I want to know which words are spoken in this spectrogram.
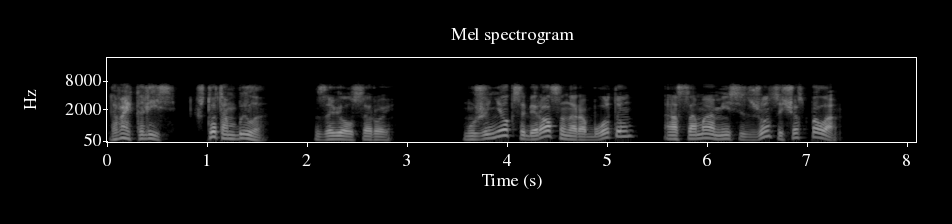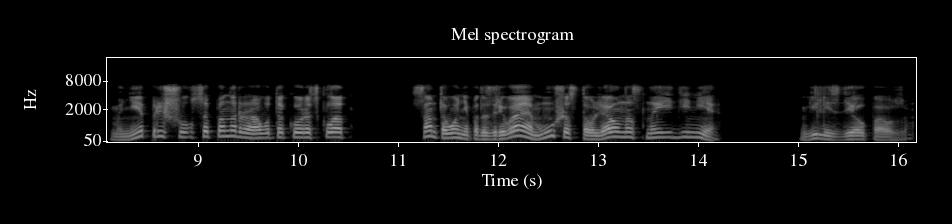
«Давай, колись! Что там было?» — завелся Рой. Муженек собирался на работу, а сама миссис Джонс еще спала. Мне пришелся по нраву такой расклад. Сам того не подозревая, муж оставлял нас наедине. Вилли сделал паузу.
